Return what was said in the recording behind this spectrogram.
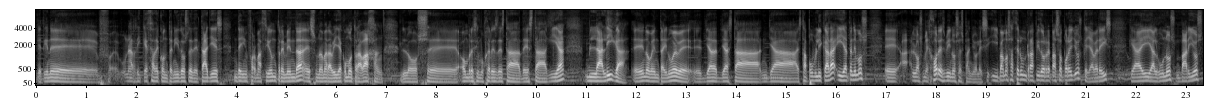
que tiene una riqueza de contenidos, de detalles, de información tremenda. Es una maravilla cómo trabajan los eh, hombres y mujeres de esta, de esta guía. La Liga 99 eh, ya, ya está ya está publicada y ya tenemos eh, los mejores vinos españoles. Y vamos a hacer un rápido repaso por ellos, que ya veréis que hay algunos, varios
